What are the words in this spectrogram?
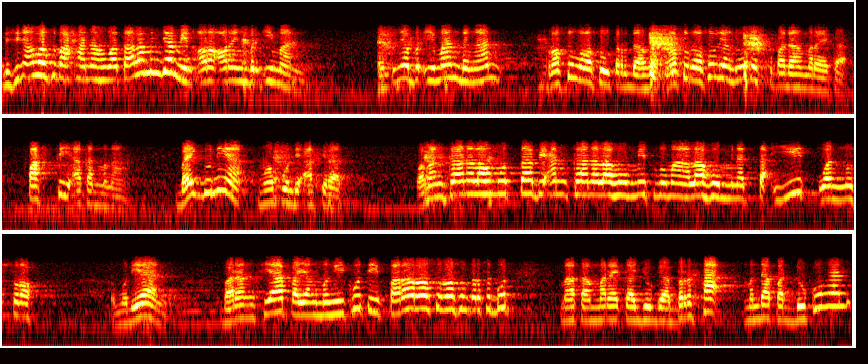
di sini Allah Subhanahu wa taala menjamin orang-orang yang beriman. Tentunya beriman dengan rasul-rasul terdahulu, rasul-rasul yang diutus kepada mereka pasti akan menang, baik dunia maupun di akhirat. Wa man kana lahum muttabi'an kana lahum mithlu ma lahum min at-ta'yid wan nusrah. Kemudian, barang siapa yang mengikuti para rasul-rasul tersebut, maka mereka juga berhak mendapat dukungan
